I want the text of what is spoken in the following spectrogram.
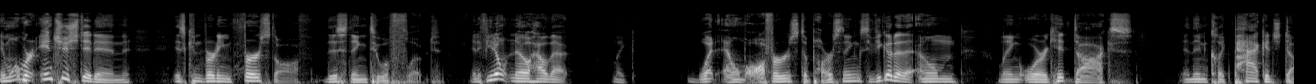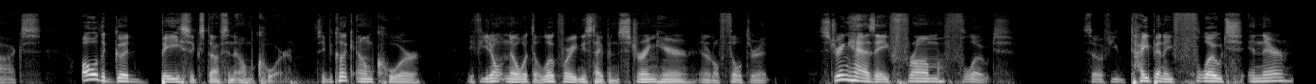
And what we're interested in is converting first off this thing to a float. And if you don't know how that, like what Elm offers to parse things, if you go to the Elm-Lang org, hit docs, and then click package docs, all the good basic stuff's in Elm core. So if you click Elm core, if you don't know what to look for, you can just type in string here and it'll filter it. String has a from float. So if you type in a float in there,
